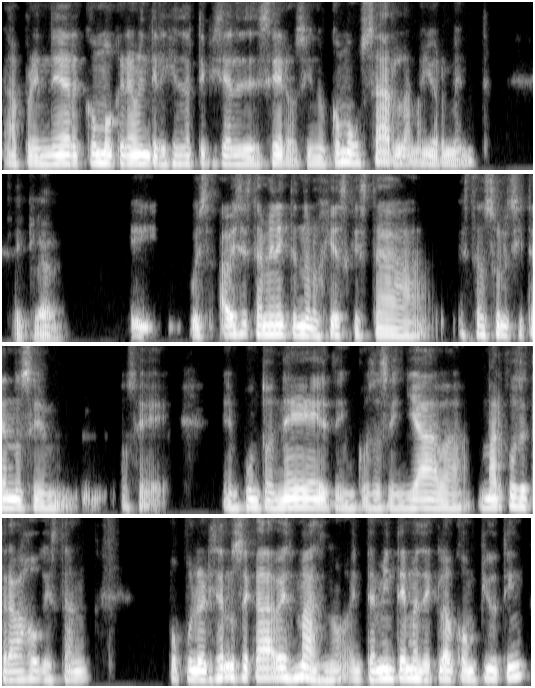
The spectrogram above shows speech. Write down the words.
aprender cómo crear una inteligencia artificial desde cero, sino cómo usarla mayormente. Sí, claro. Y pues a veces también hay tecnologías que está, están solicitándose, en, no sé, en .NET, en cosas en Java, marcos de trabajo que están popularizándose cada vez más, ¿no? En también temas de cloud computing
